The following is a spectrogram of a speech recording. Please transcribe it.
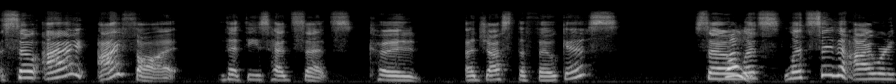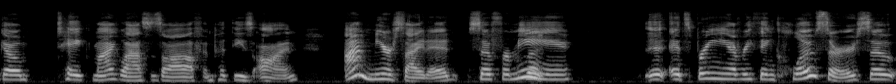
so I I thought that these headsets could adjust the focus. So right. let's let's say that I were to go take my glasses off and put these on. I'm nearsighted, so for me, right. it, it's bringing everything closer. So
